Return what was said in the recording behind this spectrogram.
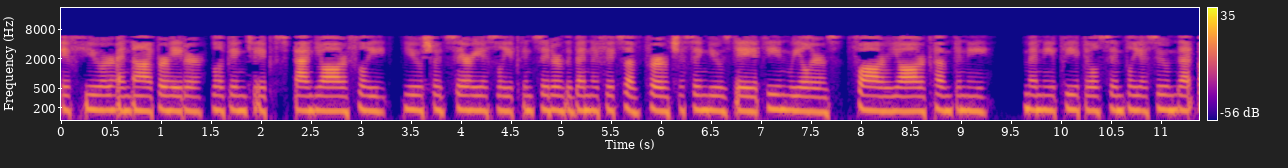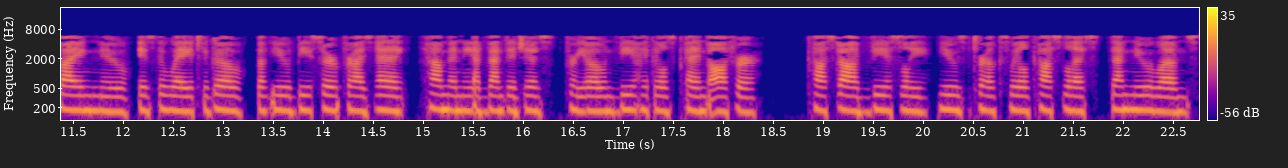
If you're an operator looking to expand your fleet, you should seriously consider the benefits of purchasing used 18 wheelers for your company. Many people simply assume that buying new is the way to go, but you'd be surprised at how many advantages pre owned vehicles can offer. Cost obviously, used trucks will cost less than new ones.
